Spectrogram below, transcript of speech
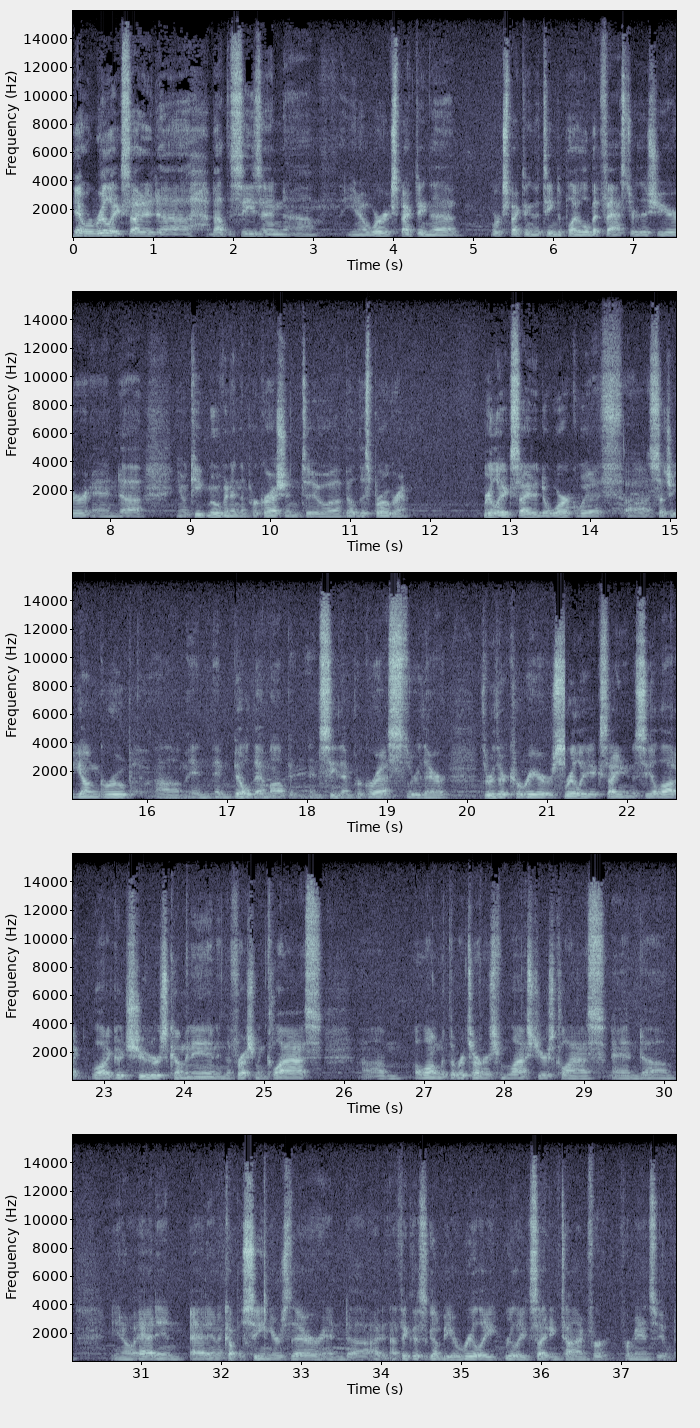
Yeah, we're really excited uh, about the season. Um, you know, we're expecting the we're expecting the team to play a little bit faster this year, and uh, you know, keep moving in the progression to uh, build this program. Really excited to work with uh, such a young group um, and, and build them up and, and see them progress through their through their careers. Really exciting to see a lot of a lot of good shooters coming in in the freshman class um, along with the returners from last year's class, and um, you know, add in add in a couple seniors there, and uh, I, I think this is going to be a really really exciting time for for Mansfield.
